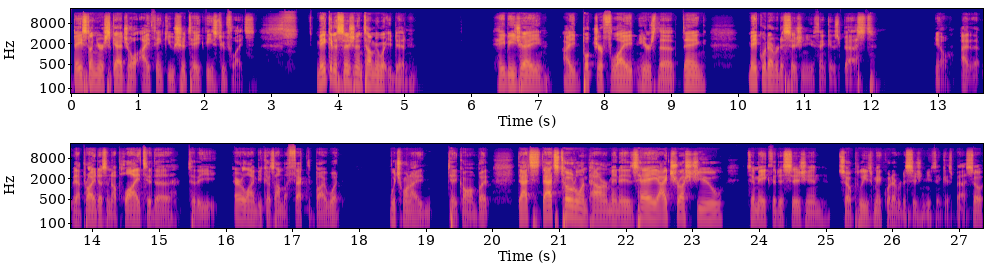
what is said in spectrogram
Based on your schedule, I think you should take these two flights. Make a decision and tell me what you did. Hey, BJ, I booked your flight. Here's the thing. Make whatever decision you think is best. You know, I, that probably doesn't apply to the to the airline because I'm affected by what which one I take on. But that's that's total empowerment is hey, I trust you to make the decision. So please make whatever mm-hmm. decision you think is best. So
